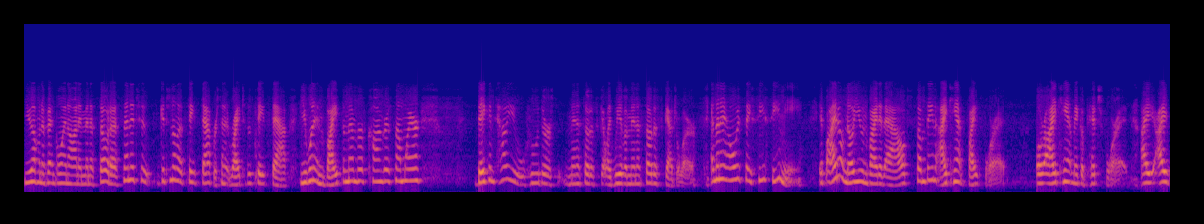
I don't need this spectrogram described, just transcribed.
you have an event going on in Minnesota, send it to get to know that state staff or send it right to the state staff. If you want to invite the member of Congress somewhere, they can tell you who their Minnesota like we have a Minnesota scheduler. And then I always say CC me. If I don't know you invited out something, I can't fight for it or I can't make a pitch for it. I, I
